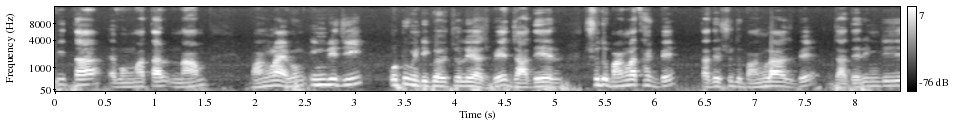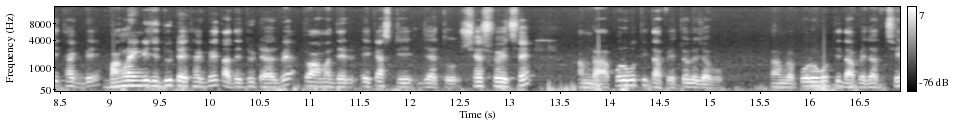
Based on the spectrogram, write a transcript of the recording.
পিতা এবং মাতার নাম বাংলা এবং ইংরেজি অটোমেটিকভাবে চলে আসবে। যাদের শুধু বাংলা থাকবে তাদের শুধু বাংলা আসবে, যাদের ইংরেজি থাকবে, বাংলা, ইংরেজি দুইটাই থাকবে, তাদের দুইটাই আসবে। তো আমাদের এই কাজটি যেহেতু শেষ হয়েছে, আমরা পরবর্তী ধাপে চলে যাব। আমরা পরবর্তী ধাপে যাচ্ছি।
